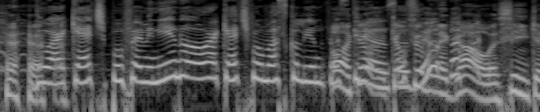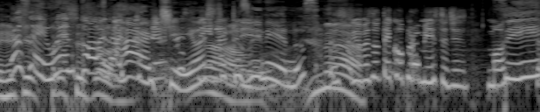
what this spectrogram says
do arquétipo feminino ou arquétipo masculino Ó, quer, crianças. quer um filme legal, assim, que a gente Eu sei, When. Call the Heart. Eu assisti com os Não. meninos. Os Não. filmes não têm compromisso de mostrar Sim. o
